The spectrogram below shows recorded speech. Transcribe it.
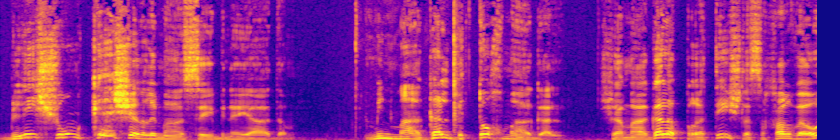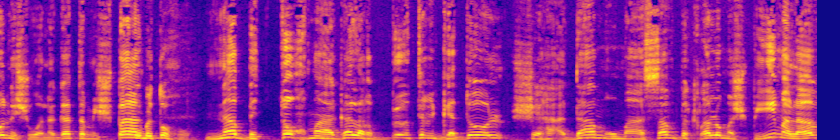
בלי שום קשר למעשי בני האדם. מין מעגל בתוך מעגל, שהמעגל הפרטי של השכר והעונש הוא הנהגת המשפט, הוא בתוכו. נע בתוך מעגל הרבה יותר גדול, שהאדם ומעשיו בכלל לא משפיעים עליו,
